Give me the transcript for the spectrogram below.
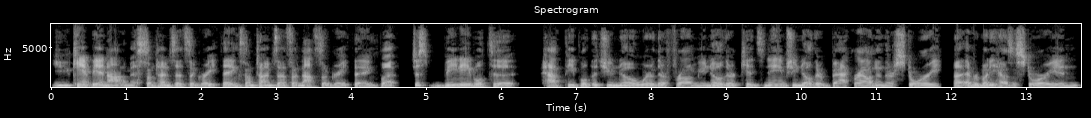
you can't be anonymous. Sometimes that's a great thing, sometimes that's a not so great thing, but just being able to have people that you know where they're from, you know their kids' names, you know their background and their story. Uh, everybody has a story, and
